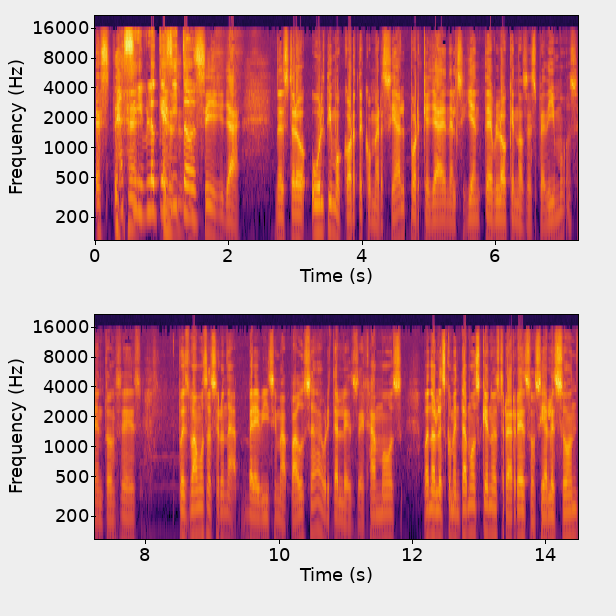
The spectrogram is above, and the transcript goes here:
Este, Así, bloquecitos. sí, ya. Nuestro último corte comercial, porque ya en el siguiente bloque nos despedimos. Entonces, pues vamos a hacer una brevísima pausa. Ahorita les dejamos, bueno, les comentamos que nuestras redes sociales son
